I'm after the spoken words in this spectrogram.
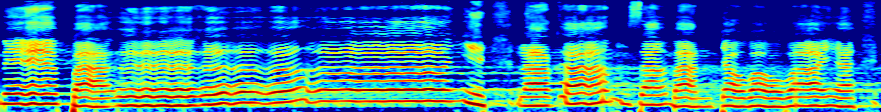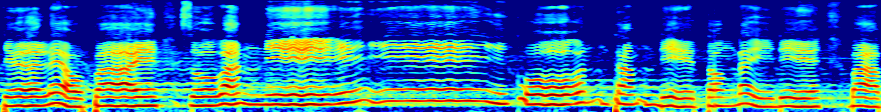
แม่ป่าเอ๋ยลาคำสาบานเจ้าเว้าไว้เจอแล้วไปสุวรรค์นี้คนทำดีต้องได้ดี บาป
